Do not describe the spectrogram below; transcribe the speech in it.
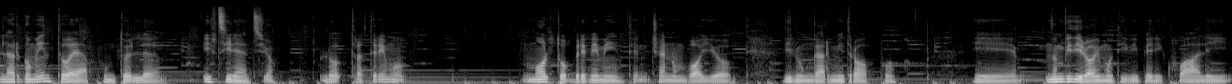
L'argomento è appunto il, il silenzio. Lo tratteremo molto brevemente, cioè non voglio dilungarmi troppo e non vi dirò i motivi per i quali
